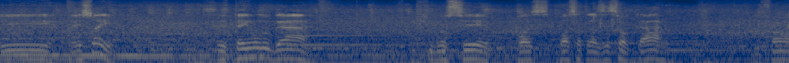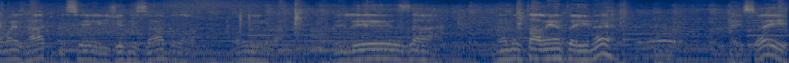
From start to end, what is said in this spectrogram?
e é isso aí. Você tem um lugar que você possa, possa trazer seu carro de forma mais rápida, ser higienizado lá. Vamos lá. Beleza. Dando um talento aí, né? É isso aí.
